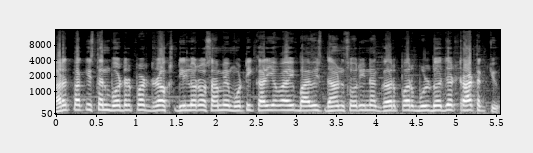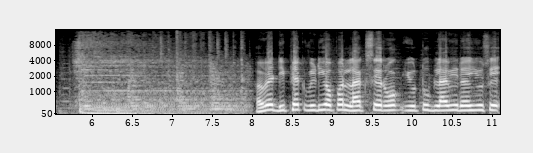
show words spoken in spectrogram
ભારત પાકિસ્તાન બોર્ડર પર ડ્રગ્સ ડીલરો સામે મોટી કાર્યવાહી, બાવીસ દાણસોરીના ઘર પર બુલડોઝર ત્રાટક્યું. હવે ડિફેક વીડિયો પર લાગશે રોક યુટ્યુબ લાવી રહ્યું છે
